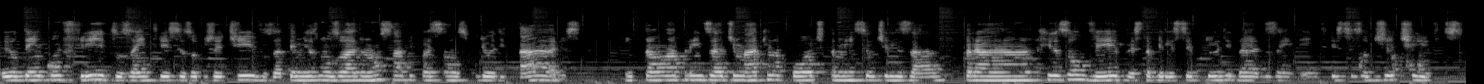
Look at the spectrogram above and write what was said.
eu tenho conflitos entre esses objetivos, até mesmo o usuário não sabe quais são os prioritários. Então, a aprendizagem de máquina pode também ser utilizado para resolver, para estabelecer prioridades entre esses objetivos.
